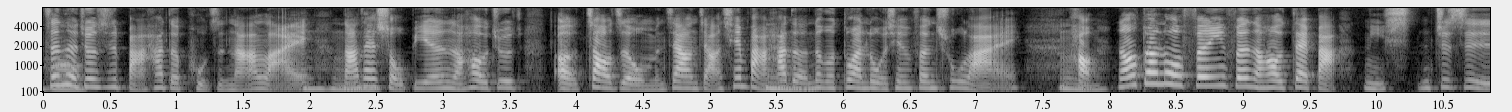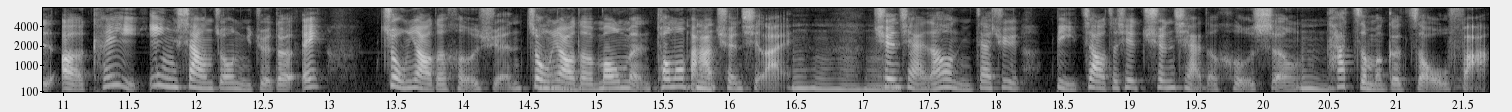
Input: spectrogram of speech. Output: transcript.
真的就是把他的谱子拿来，拿在手边，然后就呃，照着我们这样讲，先把他的那个段落先分出来，好，然后段落分一分，然后再把你就是呃，可以印象中你觉得哎。重要的和弦，重要的 moment，通通把它圈起来，圈起来，然后你再去比较这些圈起来的和声，它怎么个走法？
